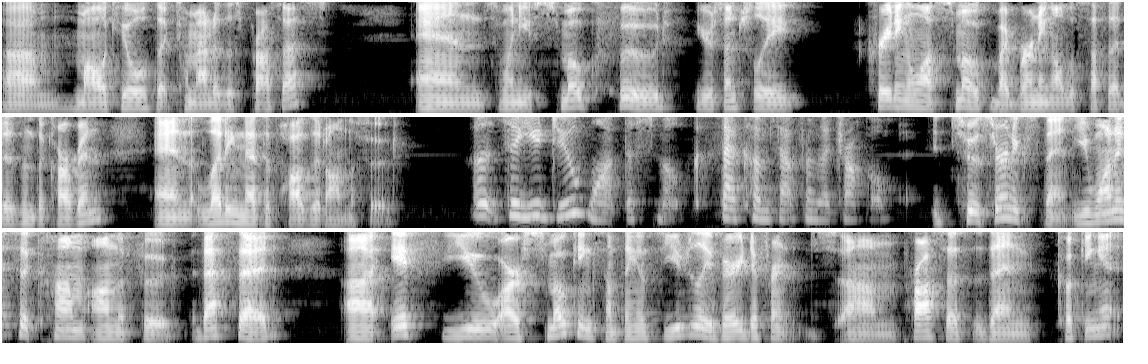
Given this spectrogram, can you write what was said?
um, molecules that come out of this process. And when you smoke food, you're essentially creating a lot of smoke by burning all the stuff that isn't the carbon and letting that deposit on the food. Uh, so you do want the smoke that comes out from the charcoal. To a certain extent, you want it to come on the food. That said, uh, if you are smoking something, it's usually a very different um, process than cooking it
